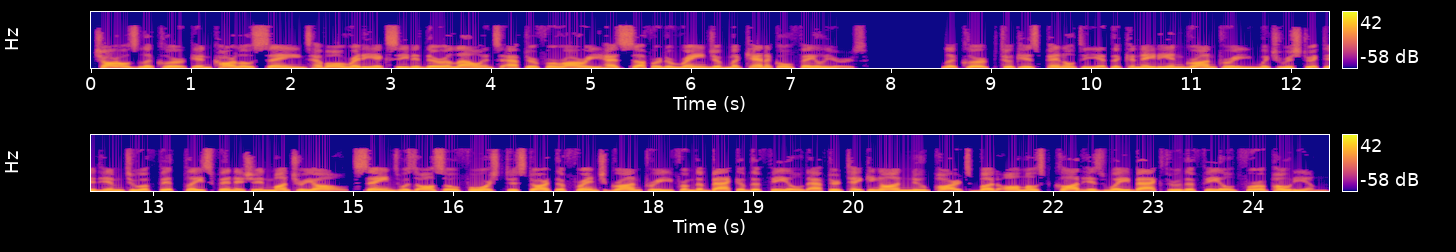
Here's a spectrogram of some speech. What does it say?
Charles Leclerc and Carlos Sainz have already exceeded their allowance after Ferrari has suffered a range of mechanical failures. Leclerc took his penalty at the Canadian Grand Prix which restricted him to a fifth-place finish in Montreal. Sainz was also forced to start the French Grand Prix from the back of the field after taking on new parts but almost clawed his way back through the field for a podium.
